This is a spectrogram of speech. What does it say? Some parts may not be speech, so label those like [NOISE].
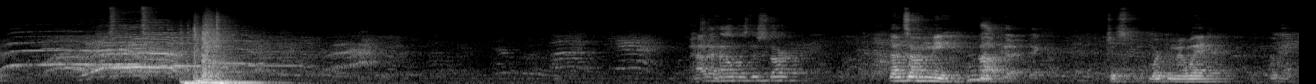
How the hell does this start? That's on me. Oh, good. Just working my way. Okay.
